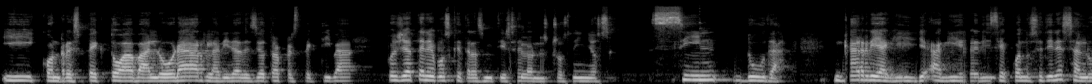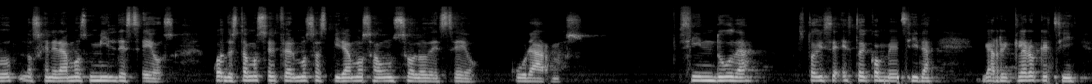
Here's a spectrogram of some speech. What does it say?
y con respecto a valorar la vida desde otra perspectiva, pues ya tenemos que transmitírselo a nuestros niños, sin duda. Gary Aguirre dice, cuando se tiene salud nos generamos mil deseos. Cuando estamos enfermos aspiramos a un solo deseo, curarnos. Sin duda, estoy, estoy convencida. Gary, claro que sí.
